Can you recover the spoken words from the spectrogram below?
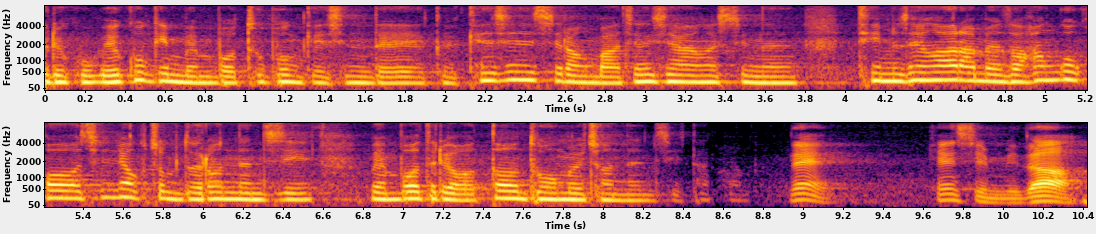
그리고 외국인 멤버 두 분 계신데 그 켄신 씨랑 마징시앙 씨는 팀 생활하면서 한국어 실력 좀 늘었는지 멤버들이 어떤 도움을 줬는지 답변. 네, 켄시입니다.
